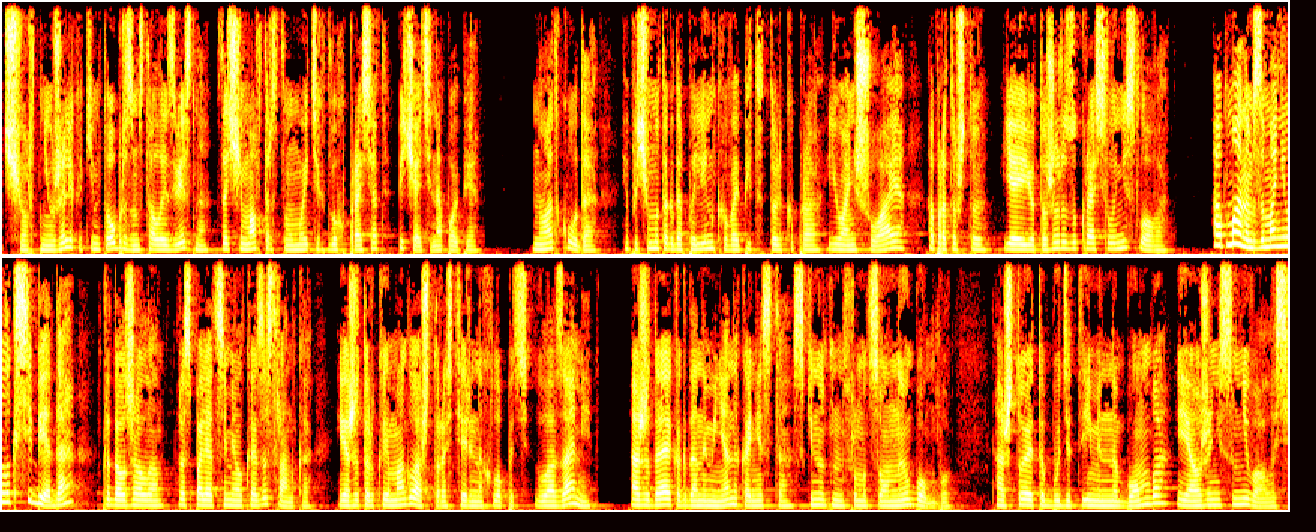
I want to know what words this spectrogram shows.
Черт, неужели каким-то образом стало известно, зачем авторством у этих двух поросят печати на попе? Ну откуда? И почему тогда пылинка вопит только про Юань Шуая, а про то, что я ее тоже разукрасила ни слова? «Обманом заманила к себе, да?» Продолжала распаляться мелкая засранка. Я же только и могла, что растерянно хлопать глазами, ожидая, когда на меня наконец-то скинут информационную бомбу. А что это будет именно бомба, я уже не сомневалась.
